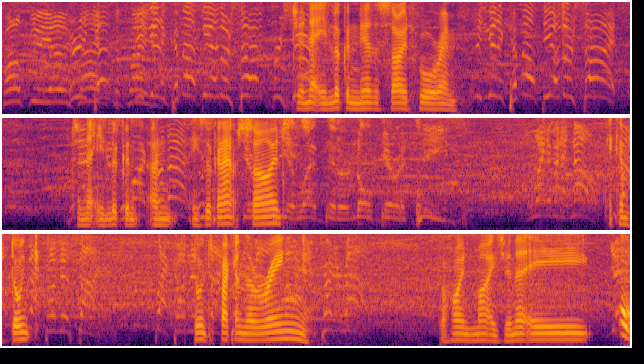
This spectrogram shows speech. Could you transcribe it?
Crawl through the other side. Surprise. Jannetty looking the other side for him. He's gonna come out the other side. Jannetty looking and he's looking outside. In life, there are no guarantees. Wait a minute, no. Here comes Doink. Back on this side. Back on this Doink's side. back in the ring behind Marty Jannetty. Oh,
